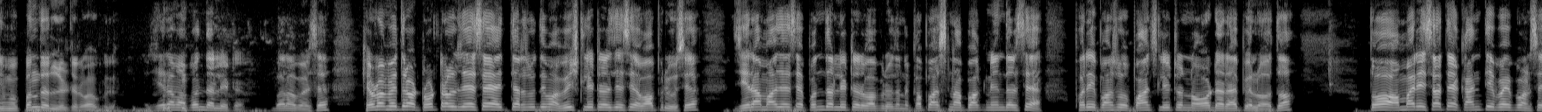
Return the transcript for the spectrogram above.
એમાં પંદર લીટર વાપર્યું. જીરામાં પંદર લીટર. બરાબર છે. ખેડૂત મિત્રો ટોટલ જે છે અત્યાર સુધીમાં વીસ લીટર જે છે વાપર્યું છે. જીરામાં જે છે પંદર લીટર વાપર્યું હતું અને કપાસના પાકની અંદર છે ફરી પાછો પાંચ લીટરનો ઓર્ડર આપેલો હતો. તો અમારી સાથે કાંતિભાઈ પણ છે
